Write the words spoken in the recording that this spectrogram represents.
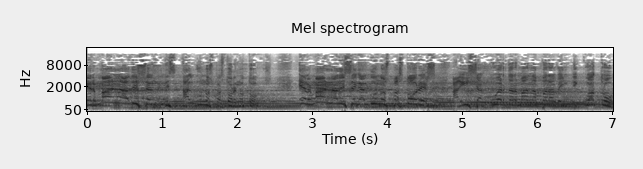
Hermana, dicen, algunos pastores, no todos. Hermana, dicen algunos pastores. Ahí se acuerda, hermana, para el 24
